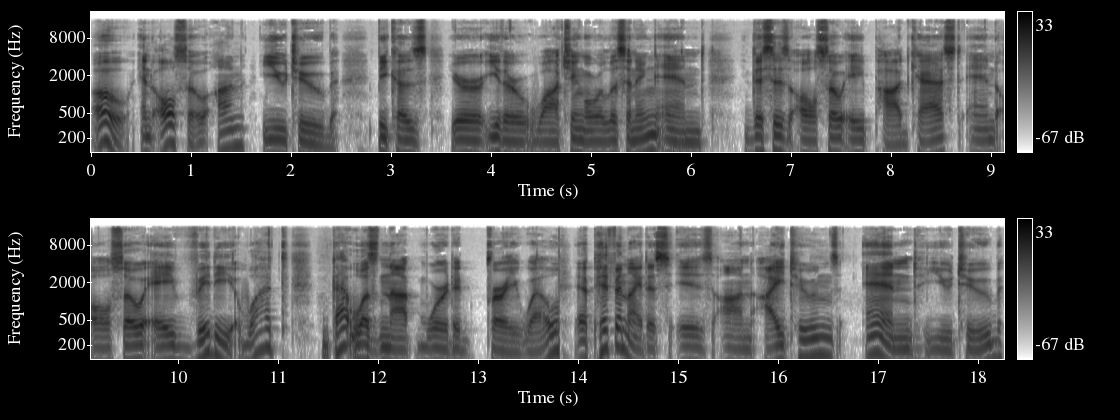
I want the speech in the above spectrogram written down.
Oh, and also on YouTube, because you're either watching or listening, and this is also a podcast and also a video. What? That was not worded very well. Epiphanitis is on iTunes and YouTube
